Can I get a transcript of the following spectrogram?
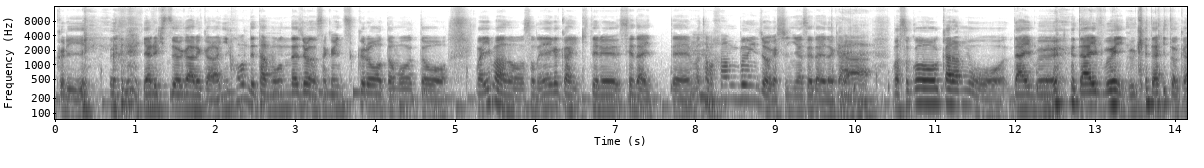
くり やる必要があるから日本で多分同じような作品作ろうと思うと、まあ、今のその映画館に来てる世代って、まあ、多分半分以上がシニア世代だから、はいはい。まあ、そこからもうだいぶ大ブーイング受けたりとか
